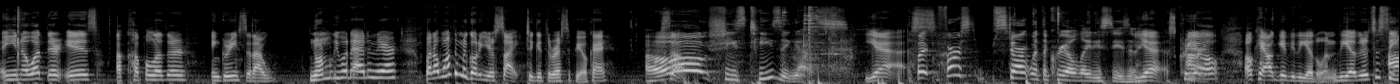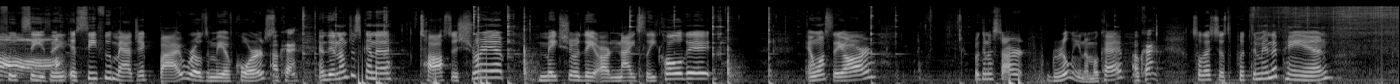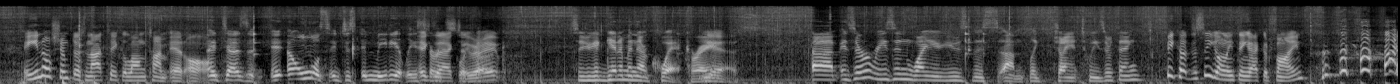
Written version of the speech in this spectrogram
And you know what? There is a couple other ingredients that I normally would add in there, but I want them to go to your site to get the recipe, okay? Oh, so, she's teasing us. Yes. But first, start with the Creole Lady seasoning. Yes, Creole. Right. Okay, I'll give you the other one. The other is a seafood Aww. seasoning. It's Seafood Magic by Rosamie, of course. Okay. And then I'm just gonna toss the shrimp, make sure they are nicely coated. And once they are, we're gonna start grilling them, okay? Okay. So let's just put them in a pan. And you know shrimp does not take a long time at all. It doesn't. It almost, it just immediately starts exactly, right? So you can get them in there quick, right? Yes. Um, is there a reason why you use this um, like giant tweezer thing? Because it's the only thing I could find.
